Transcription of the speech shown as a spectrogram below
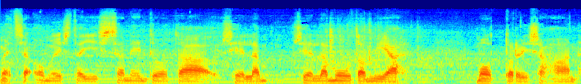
metsäomistajissa, niin tuota, siellä, siellä muutamia moottorisahan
